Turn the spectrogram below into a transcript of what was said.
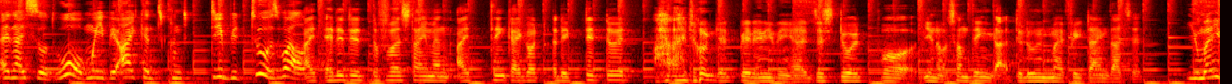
and I thought, whoa, maybe I can contribute too as well. I edited the first time and I think I got addicted to it. I don't get paid anything, I just do it for, you know, something to do in my free time, that's it. You may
